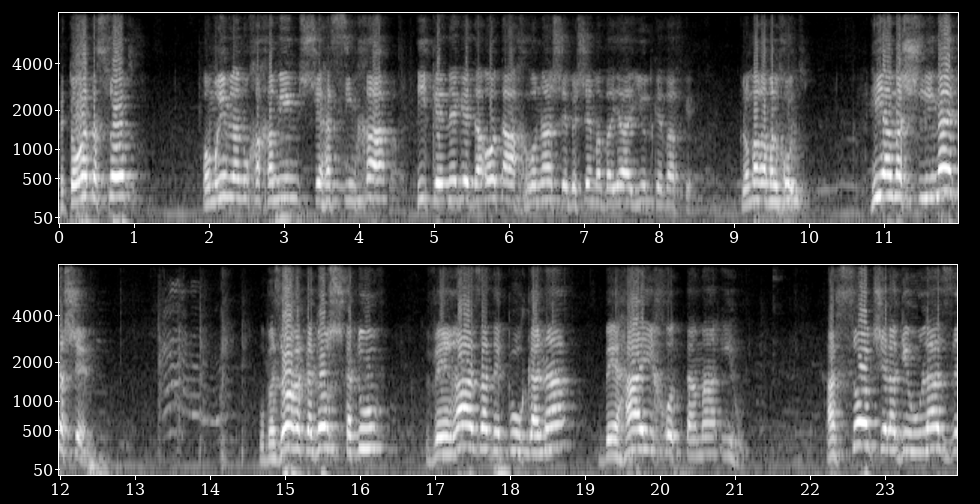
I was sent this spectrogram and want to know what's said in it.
בתורת הסוד אומרים לנו חכמים שהשמחה היא כנגד האות האחרונה שבשם הוויה י' כו' כלומר המלכות. היא המשלימה את השם. ובזוהר הקדוש כתוב ורזה דפורקנה בהי חותמה איהו. הסוד של הגאולה זה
